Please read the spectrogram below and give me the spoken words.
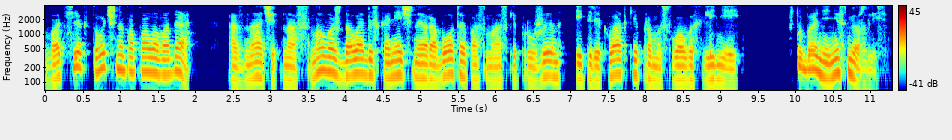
В отсек точно попала вода, а значит, нас снова ждала бесконечная работа по смазке пружин и перекладке промысловых линей, чтобы они не смерзлись.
